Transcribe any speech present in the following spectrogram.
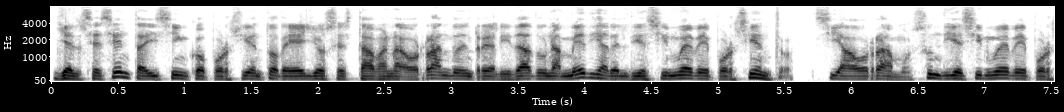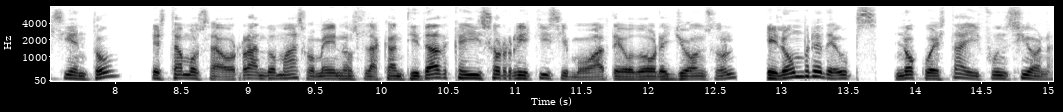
y el 65% de ellos estaban ahorrando en realidad una media del 19%. Si ahorramos un 19%, Estamos ahorrando más o menos la cantidad que hizo riquísimo a Theodore Johnson, el hombre de UPS. No cuesta y funciona.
